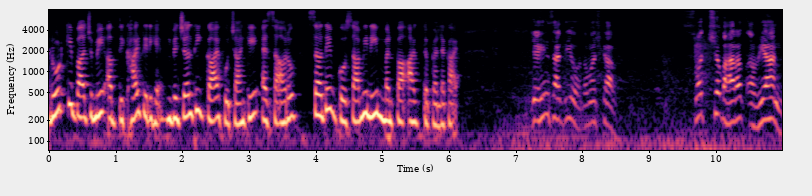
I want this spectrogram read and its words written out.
रोड के बाजू में अब दिखाई दे रही है। वे जल्द ही गायब हो जाएँगे, ऐसा आरोप सदैव गोस्वामी ने मनपा आयुक्त पर लगाया। जय हिंद साथियों, नमस्कार। स्वच्छ भारत अभियान,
